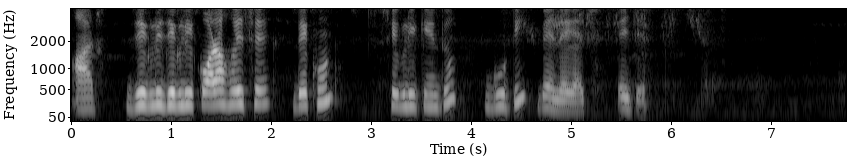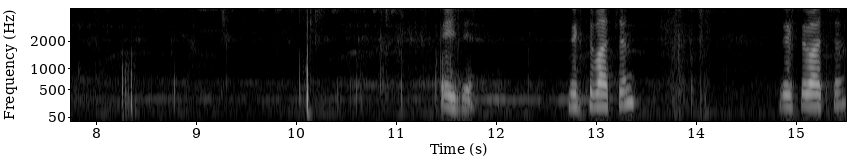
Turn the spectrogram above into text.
আর যেগুলি যেগুলি করা হয়েছে, দেখুন, সেগুলি কিন্তু গুটি বেঁধে গেছে। এই যে। এই যে। দেখতে পাচ্ছেন? দেখতে পাচ্ছেন?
